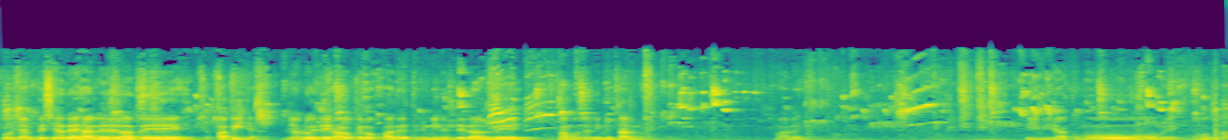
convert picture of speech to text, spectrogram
pues ya empecé a dejarle de darle papillas, ya lo he dejado que los padres terminen de darle, vamos, a alimentarlo, ¿vale? Y mira cómo, cómo está.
